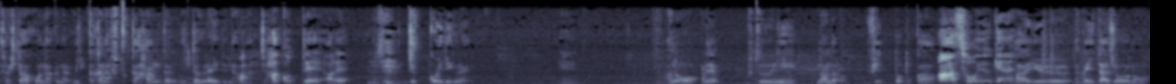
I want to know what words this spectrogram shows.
そう1箱なくなる。3日かな2日半か3日ぐらいでなくなっあちゃう。箱ってあれ？10個入りぐらいの。え？あのあれだよ。普通になんだろうフィットとかあそういう系ね。ああいうなんか板状の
